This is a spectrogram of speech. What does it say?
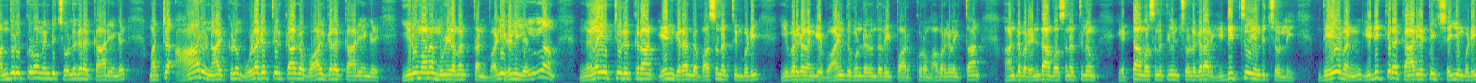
வந்திருக்கிறோம் என்று சொல்லுகிற காரியங்கள் மற்ற ஆறு நாட்களும் உலகத்திற்காக வாழ்கிற காரியங்கள். இருமனம் உள்ளவன் தன் வழிகளில் எல்லாம் நிலையற்றிருக்கிறான் என்கிற அந்த வசனத்தின்படி இவர்கள் அங்கே வாழ்ந்து கொண்டிருந்ததை பார்க்கிறோம். அவர்களைத்தான் ஆண்டவர் இரண்டாம் வசனத்திலும் எட்டாம் வசனத்திலும் சொல்லுகிறார் இடித்து என்று சொல்லி. தேவன் இடிக்கிற காரியத்தை செய்யும்படி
